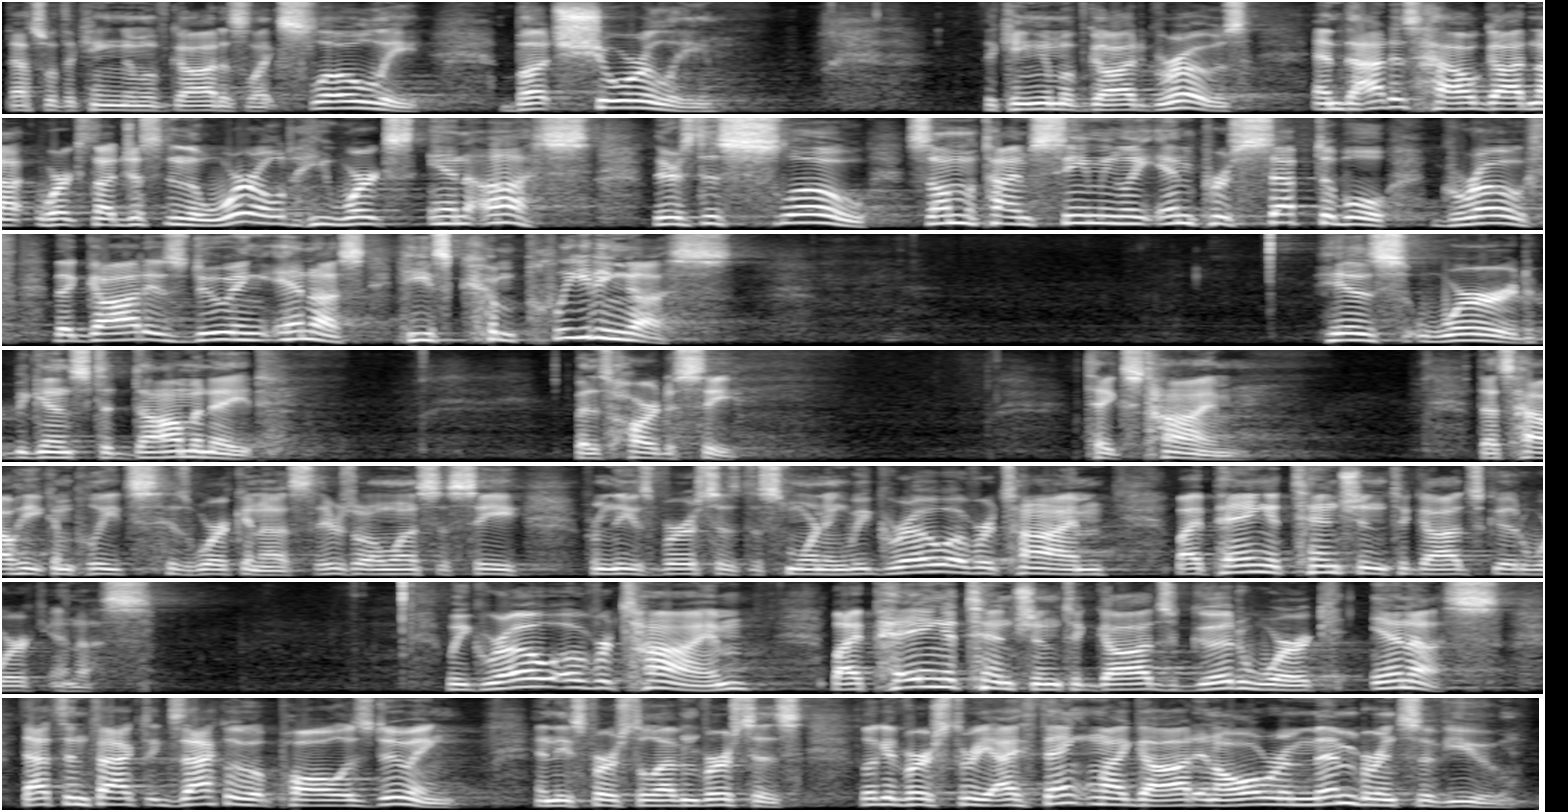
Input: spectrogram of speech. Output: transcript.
That's what the kingdom of God is like. Slowly but surely, the kingdom of God grows. And that is how God not, works, not just in the world, He works in us. There's this slow, sometimes seemingly imperceptible growth that God is doing in us. He's completing us. His word begins to dominate, but it's hard to see. It takes time. That's how he completes his work in us. Here's what I want us to see from these verses this morning. We grow over time by paying attention to God's good work in us. We grow over time by paying attention to God's good work in us. That's, in fact, exactly what Paul is doing in these first 11 verses. Look at verse 3 I thank my God in all remembrance of you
